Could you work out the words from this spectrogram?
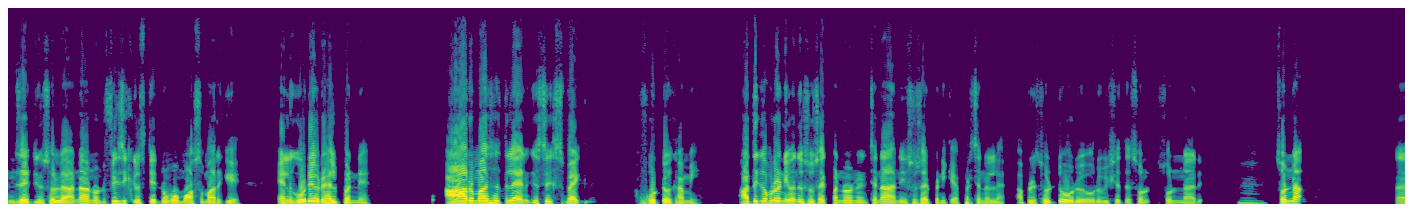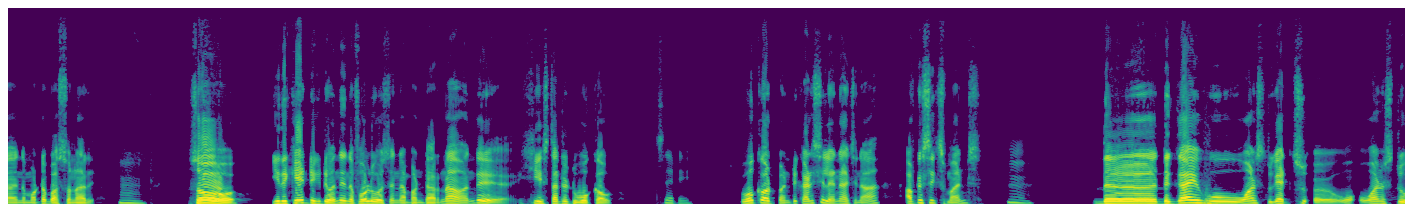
என்சைட்டின்னு சொல்ல ஆனால் உன்னோட ஃபிசிக்கல் ஸ்டேட் ரொம்ப மோசமா இருக்கு. எனக்கு ஒரே ஒரு ஹெல்ப் பண்ணு. ஆறு மாசத்துல எனக்கு சிக்ஸ் பேக் ஃபோட்டோ காமி அதுக்கப்புறம் நீ வந்து சூசைட் பண்ணணும்னு நினைச்சேன்னா நீ சூசைட் பண்ணிக்க பிரச்சனை இல்லை அப்படின்னு சொல்லிட்டு ஒரு ஒரு விஷயத்த சொல் சொன்னாரு. சொன்னா இந்த மொட்டை பாஸ் சொன்னாரு. ஸோ இது கேட்டுக்கிட்டு வந்து இந்த ஃபாலோவர்ஸ் என்ன பண்ணிட்டாருன்னா வந்து he started to work out சரி. ஒர்க் அவுட் பண்ணிட்டு கடைசியில் என்ன ஆச்சுன்னா ஆஃப்டர் சிக்ஸ் மந்த்ஸ் ம். the the guy who wants to get su- uh, wa- wants to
